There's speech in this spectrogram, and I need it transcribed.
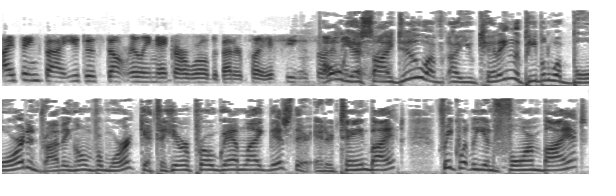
I think that you just don't really make our world a better place. You just Oh, yes, I do. Are you kidding? The people who are bored and driving home from work get to hear a program like this. They're entertained by it, frequently informed by it.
